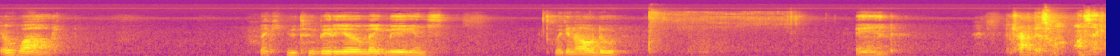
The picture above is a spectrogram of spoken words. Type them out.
Go wild. Make a YouTube video, make millions. We can all do it. And try this one. One second.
